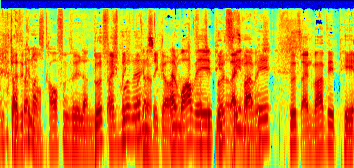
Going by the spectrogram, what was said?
Ich glaube, also wenn genau. man es kaufen will, dann Du hast ein Huawei? Genau. egal. Ein Huawei du hast ein P10 habe Huawei, du hast ein Huawei P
